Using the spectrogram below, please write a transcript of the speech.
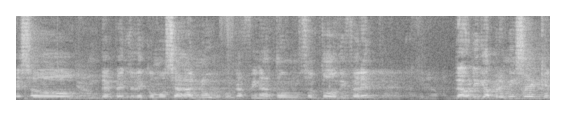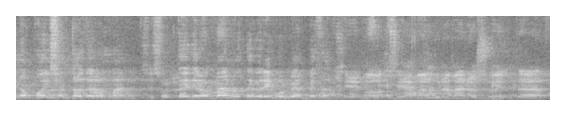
eso depende de cómo se haga el nudo, porque al final son, son todos diferentes. La única premisa es que no podéis soltar de las manos. Si soltáis de las manos, deberéis volver a empezar. Si vemos, si vemos alguna mano suelta,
